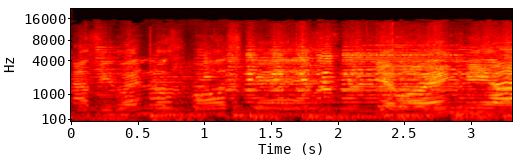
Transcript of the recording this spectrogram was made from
Nacido en los bosques, llevo en mi alma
